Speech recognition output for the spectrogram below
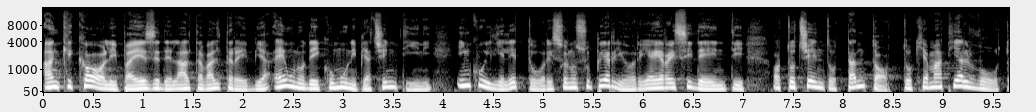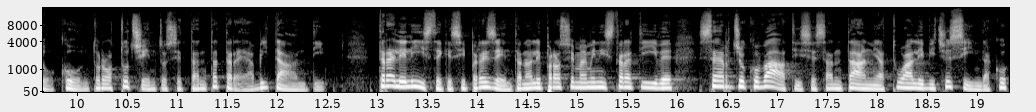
Anche Coli, paese dell'Alta Valtrebbia, è uno dei comuni piacentini in cui gli elettori sono superiori ai residenti, 888 chiamati al voto contro 873 abitanti. Tra le liste che si presentano alle prossime amministrative, Sergio Covati, 60 anni, attuale vice sindaco,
